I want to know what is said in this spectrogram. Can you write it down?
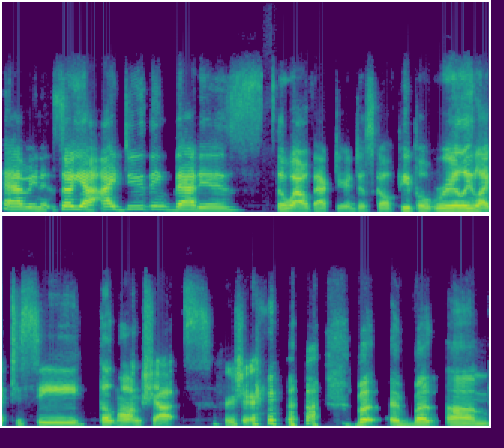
having it. So, yeah, I do think that is the wow factor in disc golf. People really like to see the long shots for sure. but eh, but um,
